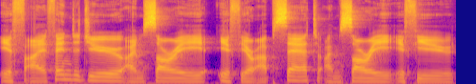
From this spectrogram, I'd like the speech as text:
if I offended you. I'm sorry if you're upset. I'm sorry if you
